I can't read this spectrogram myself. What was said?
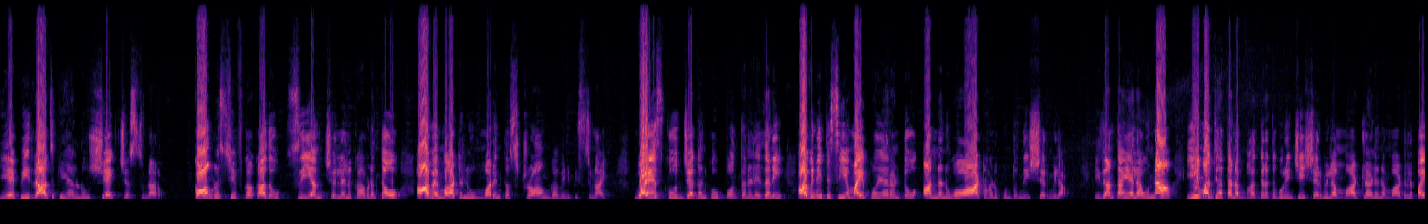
ఏపీ రాజకీయాలను షేక్ చేస్తున్నారు. కాంగ్రెస్ చీఫ్గా కాదు సీఎం చెల్లెలు కావడంతో ఆమె మాటలు మరింత స్ట్రాంగ్గా వినిపిస్తున్నాయి. వైఎస్కు జగన్కు పొంతనలేదని అవినీతి సీఎం అయిపోయారంటూ అన్నను ఓ ఆట ఆడుకుంటుంది షర్మిల. ఇదంతా ఎలా ఉన్నా ఈ మధ్య తన భద్రత గురించి షర్మిల మాట్లాడిన మాటలపై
